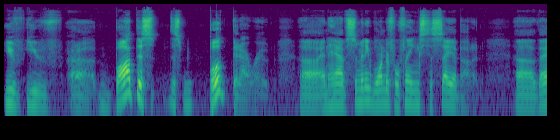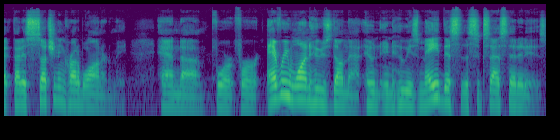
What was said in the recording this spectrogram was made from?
you've, you've uh, bought this, this book that I wrote uh, and have so many wonderful things to say about it. Uh, that, that is such an incredible honor to me. And uh, for, for everyone who's done that and, and who has made this the success that it is,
